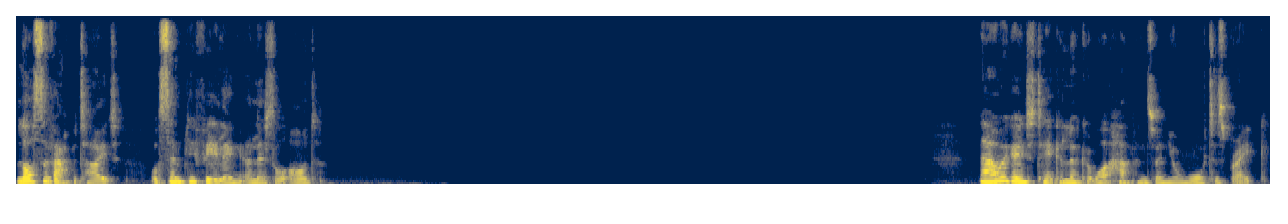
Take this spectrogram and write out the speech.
loss of appetite or simply feeling a little odd. Now we're going to take a look at what happens when your waters break.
